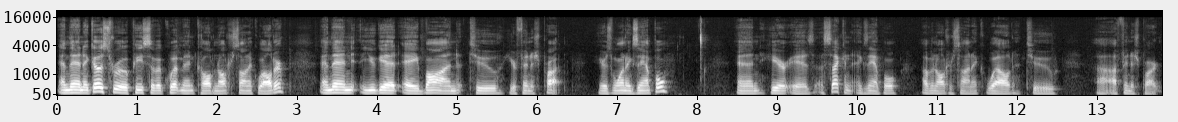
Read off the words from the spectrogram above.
And then it goes through a piece of equipment called an ultrasonic welder. And then you get a bond to your finished product. Here's one example. And here is a second example of an ultrasonic weld to uh, a finished part.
